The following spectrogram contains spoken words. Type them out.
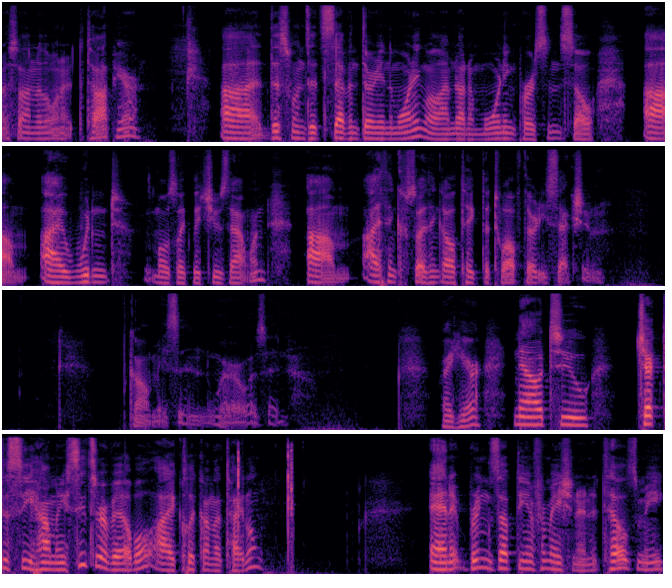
I saw another one at the top here. Uh, this one's at 7:30 in the morning. Well, I'm not a morning person, so um, I wouldn't most likely choose that one. Um, I think so. I think I'll take the 12:30 section. Carl Mason, where was it? Right here. Now to check to see how many seats are available, I click on the title and it brings up the information and it tells me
